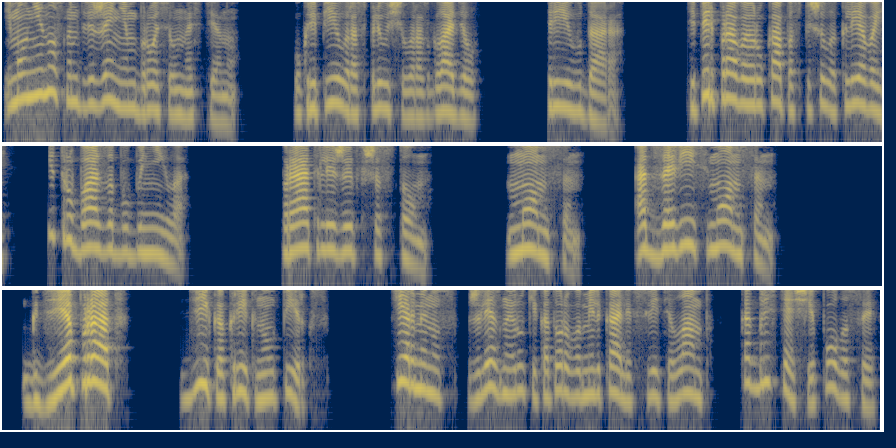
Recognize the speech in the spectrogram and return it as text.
и молниеносным движением бросил на стену. Укрепил, расплющил, разгладил. Три удара. Теперь правая рука поспешила к левой, и труба забубнила. Прат лежит в шестом. Момсон. Отзовись, Момсон. «Где Прат?» — дико крикнул Пиркс. Терминус, железные руки которого мелькали в свете ламп, как блестящие полосы,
